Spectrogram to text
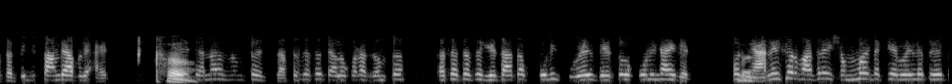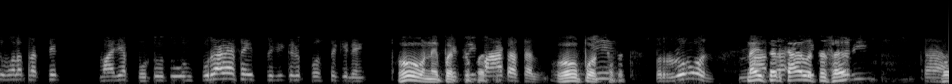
सत्यजित तांबे आपले आहेत. हो. त्यांना जमतं. जसं जसं त्या लोकांना जमतं तसं तसं घेतं. आता कोणी वेळ देतो कोणी नाही देत. पण. ज्ञानेश्वर मात्र शंभर टक्के वेळ देतो हे तुम्हाला प्रत्येक माझ्या फोटोतून पुराव्यासहित सगळीकडे पोचतं की नाही हो नाही तुम्ही. पाहत असाल हो. रोज नाही सर, काय होतं सर? हा.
